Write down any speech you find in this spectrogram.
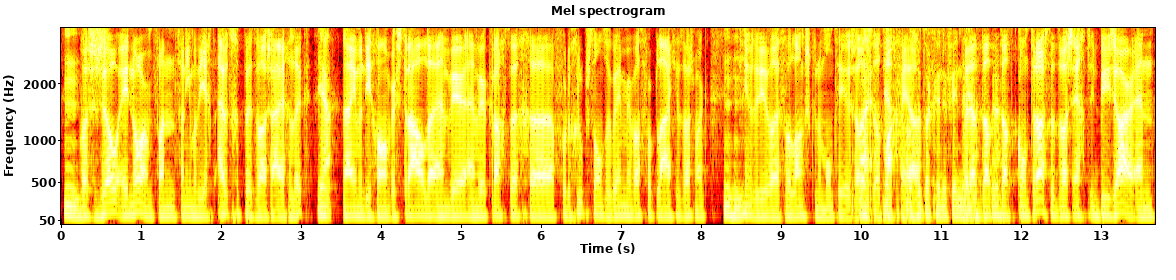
Hmm. Was zo enorm. Van, van iemand die echt uitgeput was eigenlijk. Ja. Naar iemand die gewoon weer straalde en weer, en weer krachtig uh, voor de groep stond. Ik weet niet meer wat voor plaatje het was. Maar ik, Mm -hmm. misschien dat we die wel even langs kunnen monteren. Zoals Maar dat ja, mag van Als jou. we het kunnen vinden. Maar dat, ja. dat, dat contrast, dat was echt bizar. En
